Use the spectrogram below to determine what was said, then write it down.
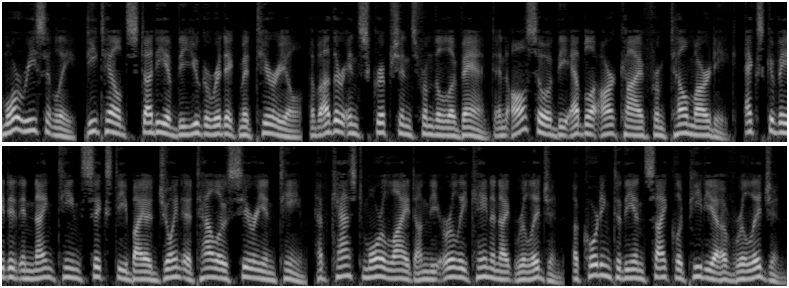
More recently, detailed study of the Ugaritic material, of other inscriptions from the Levant and also of the Ebla archive from Tel Mardik, excavated in 1960 by a joint Italo-Syrian team, have cast more light on the early Canaanite religion. According to the Encyclopedia of Religion,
